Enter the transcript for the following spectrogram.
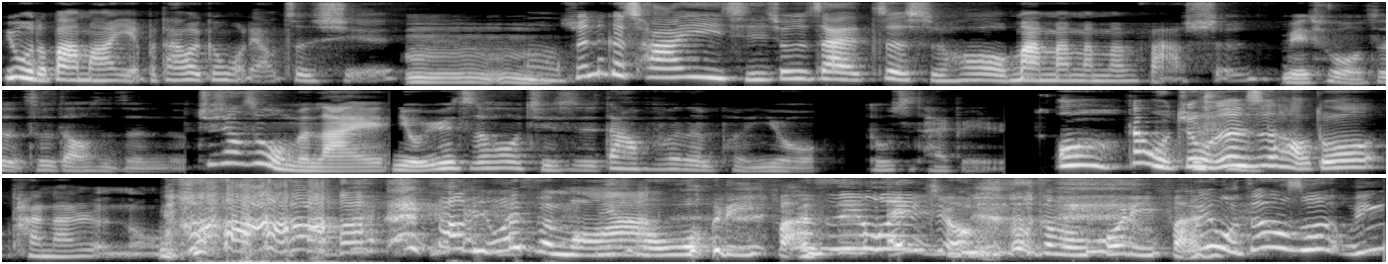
嗯因为我的爸妈也不太会跟我聊这些，嗯嗯嗯，嗯，所以那个差异其实就是在这时候慢慢慢慢发生。没错，这这倒是真的。就像是我们来纽约之后，其实大部分的朋友都是台北人。哦，但我觉得我认识好多台南人哦，到底为什么啊？你怎么窝里反？是因为酒？怎么窝里反？因为我这样说，我应该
